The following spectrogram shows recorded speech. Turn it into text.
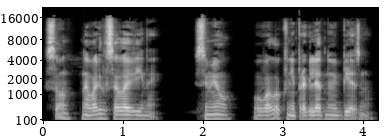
Сон навалился лавиной, смел, уволок в непроглядную бездну.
